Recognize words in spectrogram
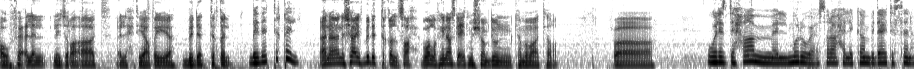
أو فعلا الإجراءات الاحتياطية بدأت تقل؟ بدأت تقل. أنا أنا شايف بدأت تقل صح. والله في ناس قاعد يتمشون بدون كمامات ترى. ف والازدحام المروع صراحة اللي كان بداية السنة.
